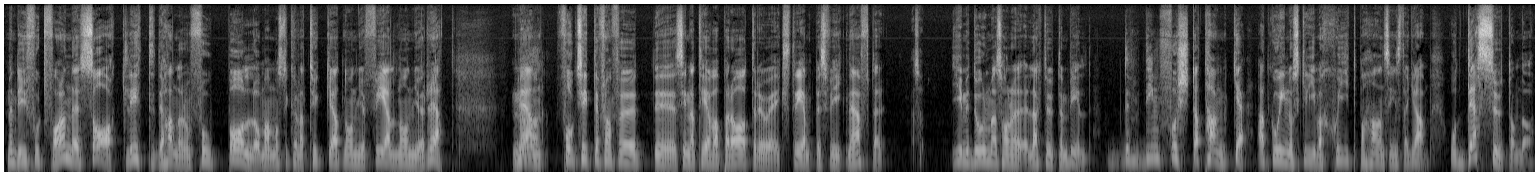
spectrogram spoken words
Men det är ju fortfarande sakligt, det handlar om fotboll och man måste kunna tycka att någon gör fel, någon gör rätt. Men Ja. folk sitter framför eh, sina tv-apparater och är extremt besvikna efter. Jimmy Durmaz har lagt ut en bild. Din första tanke att gå in och skriva skit på hans Instagram. Och dessutom då,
